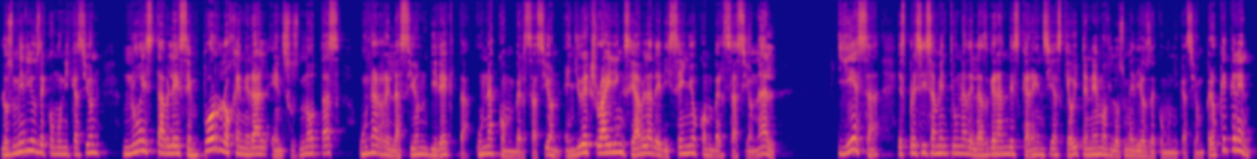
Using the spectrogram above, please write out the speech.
Los medios de comunicación no establecen por lo general en sus notas una relación directa, una conversación. En UX Writing se habla de diseño conversacional. Y esa es precisamente una de las grandes carencias que hoy tenemos los medios de comunicación. Pero ¿qué creen?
